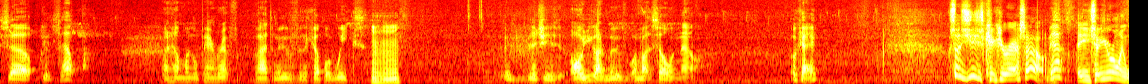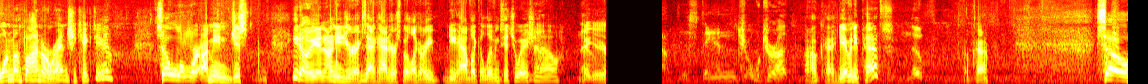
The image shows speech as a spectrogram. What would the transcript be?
So, cause help. Why the hell am I gonna pay rent for, if I have to move in a couple of weeks? mm-hmm. Then she's, oh, you gotta move. I'm not selling now. Okay. So she just kicked your ass out. Yeah. And So you were only one month behind on rent, and she kicked you. So I mean, just you know, I don't need your exact address, but like, are you? Do you have like a living situation now? That you're- Just standing in the old truck. okay. Do you have any pets? Nope. Okay. So,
